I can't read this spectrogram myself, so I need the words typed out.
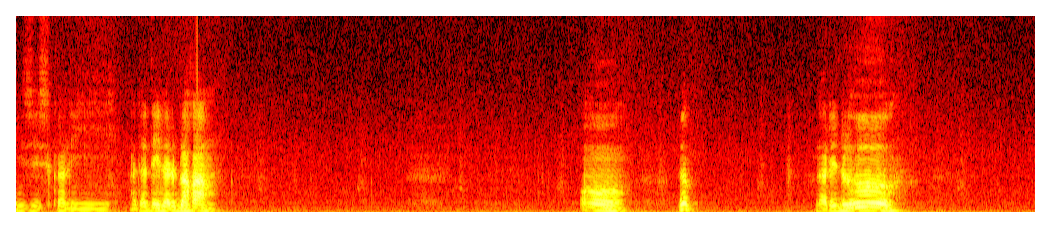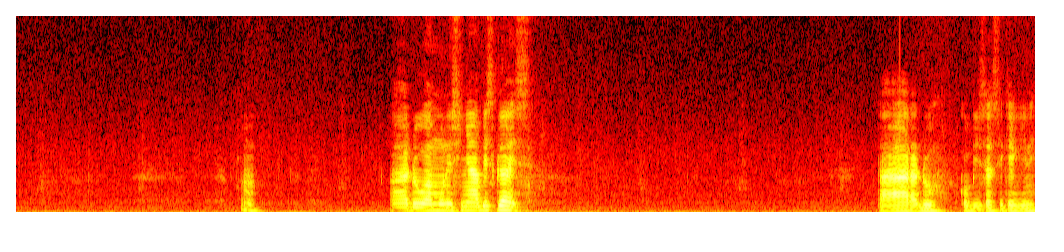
Easy sekali. Hati-hati dari belakang. Oh. Lari dulu Aduh, amunisinya habis, guys. Tar, aduh, kok bisa sih kayak gini?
